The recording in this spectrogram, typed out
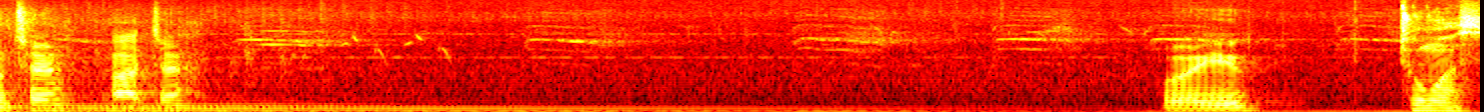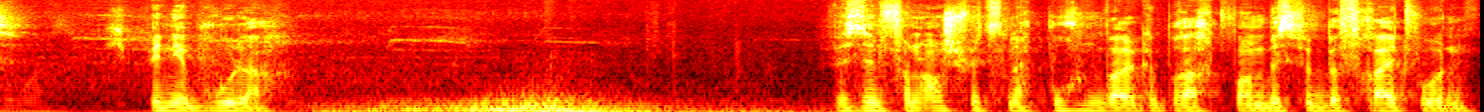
Mutter, Vater? Who are you? Thomas, ich bin Ihr Bruder. Wir sind von Auschwitz nach Buchenwald gebracht worden, bis wir befreit wurden.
